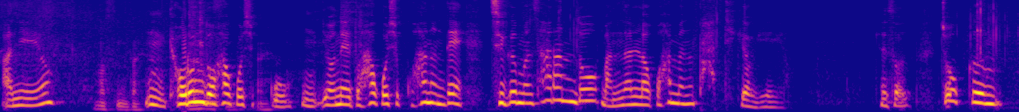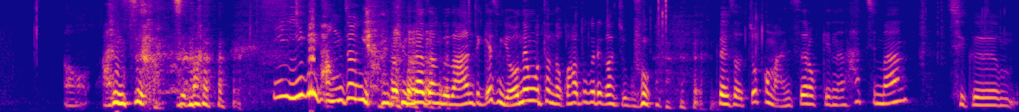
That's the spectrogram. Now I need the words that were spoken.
아니에요? 맞습니다. 응, 결혼도 맞습니다. 하고 싶고, 응, 연애도 하고 싶고 하는데 지금은 사람도 만나려고 하면 다 티격이에요. 그래서 조금 어, 안쓰럽지만 이 입이 방정이야. 김 사장도 나한테 계속 연애 못한다고 하도 그래가지고 그래서 조금 안쓰럽기는 하지만 지금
